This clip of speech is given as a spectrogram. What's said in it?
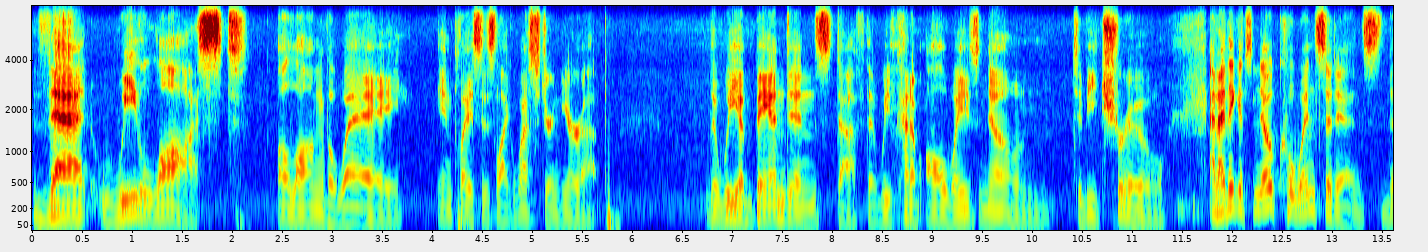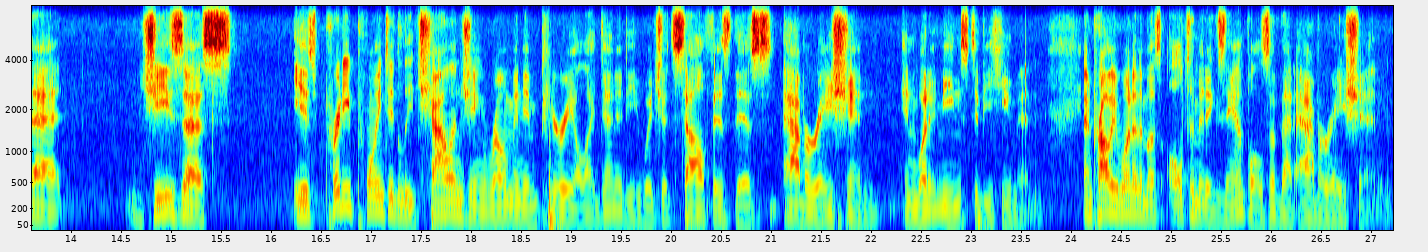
that we lost along the way in places like Western Europe. That we abandoned stuff that we've kind of always known to be true. And I think it's no coincidence that Jesus is pretty pointedly challenging Roman imperial identity, which itself is this aberration in what it means to be human, and probably one of the most ultimate examples of that aberration.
